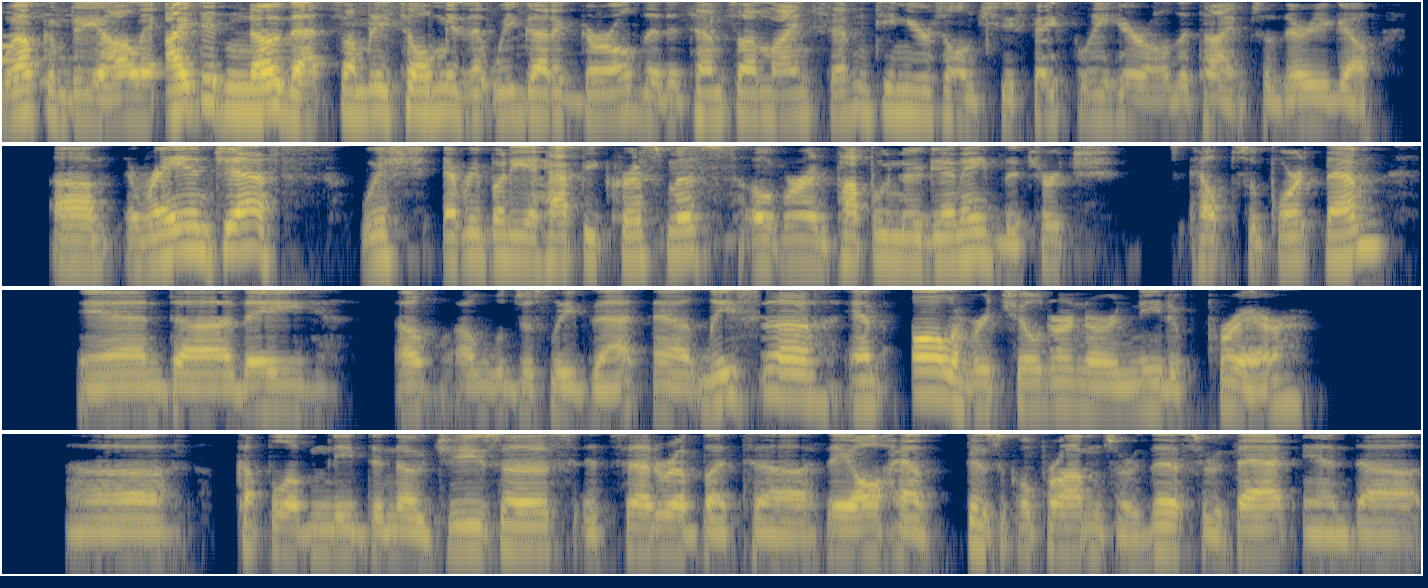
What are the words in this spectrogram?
Welcome to you, Holly. I didn't know that. Somebody told me that we've got a girl that attends online, 17 years old. And she's faithfully here all the time. So there you go. Um, Ray and Jess wish everybody a happy Christmas over in Papua New Guinea. The church helps support them, and uh, they. Oh, I will just leave that. Uh, Lisa and all of her children are in need of prayer. Uh, a couple of them need to know Jesus, etc. But uh, they all have physical problems or this or that, and uh,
